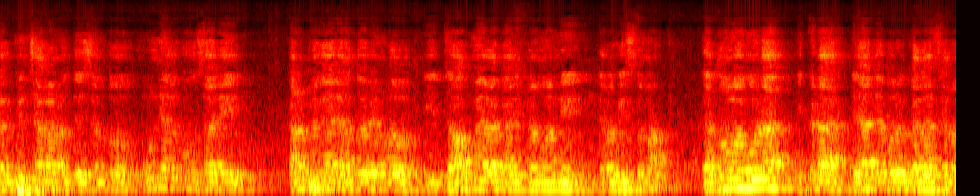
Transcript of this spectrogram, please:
కల్పించాలనే ఉద్దేశంతో మూడు నెలలకు ఒకసారి కలెక్టర్ గారి ఆధ్వర్యంలో ఈ జాబ్ మేళా కార్యక్రమాన్ని నిర్వహిస్తున్నాం. గతంలో కూడా ఇక్కడ డిఆర్డబ్ల్యూ కళాశాల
